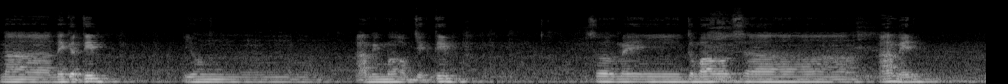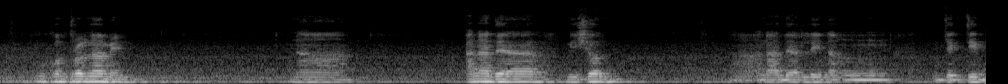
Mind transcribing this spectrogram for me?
na negative yung aming mga objective. So may tumawag sa amin, yung control namin na another mission, uh, another lane ng objective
